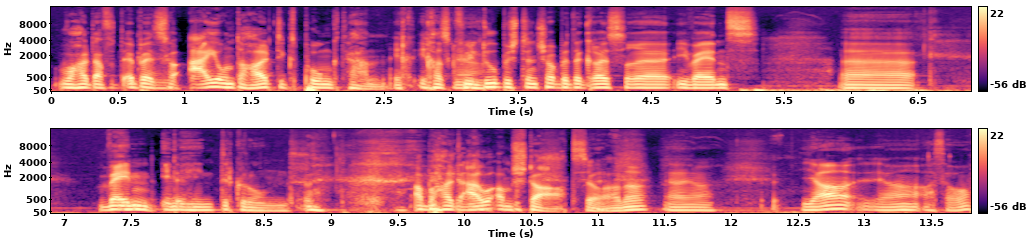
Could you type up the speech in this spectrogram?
wo halt einfach eben so einen Unterhaltungspunkt haben. Ich, ich habe das Gefühl, Ja. du bist dann schon bei den größeren Events. Äh, Wenn, Im, im Hintergrund. aber halt auch am Start, so, oder? Ja, ja. Ja, ja, also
